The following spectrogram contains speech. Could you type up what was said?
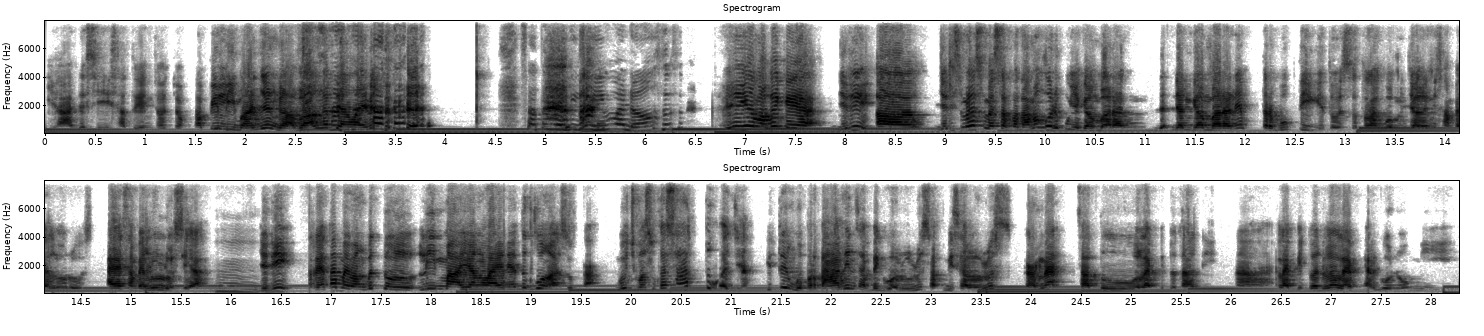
Ya ada sih satu yang cocok. Tapi limanya nggak banget yang lainnya. satu banding lima dong. iya makanya kayak jadi uh, jadi sebenarnya semester pertama gue udah punya gambaran dan gambarannya terbukti gitu setelah gue menjalani sampai lulus eh sampai lulus ya. Hmm. Jadi ternyata memang betul lima yang lainnya tuh gue nggak suka. Gue cuma suka satu aja. Itu yang gue pertahanin sampai gue lulus bisa lulus karena satu lab itu tadi. Nah lab itu adalah lab ergonomi.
